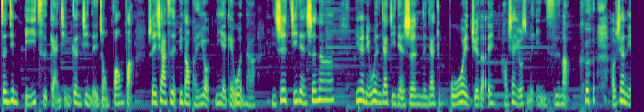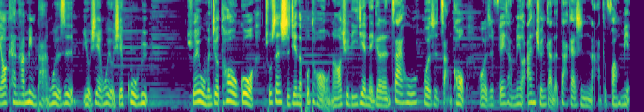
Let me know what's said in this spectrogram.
增进彼此感情更近的一种方法。所以下次遇到朋友，你也可以问他。你是几点生啊？因为你问人家几点生，人家就不会觉得哎，好像有什么隐私嘛，好像你要看他命盘，或者是有些人会有些顾虑。所以我们就透过出生时间的不同，然后去理解每个人在乎或者是掌控，或者是非常没有安全感的大概是哪个方面。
